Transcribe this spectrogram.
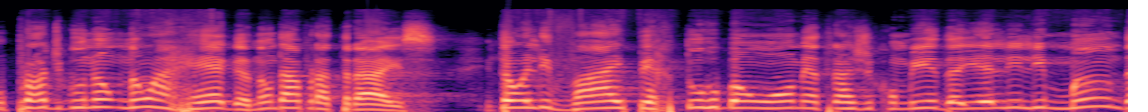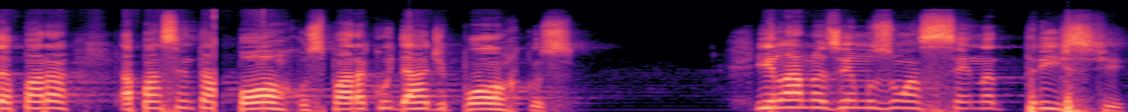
o pródigo não, não arrega, não dá para trás. Então ele vai, perturba um homem atrás de comida e ele lhe manda para apacentar porcos, para cuidar de porcos. E lá nós vemos uma cena triste,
